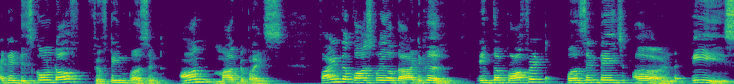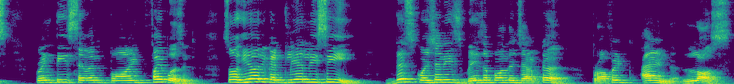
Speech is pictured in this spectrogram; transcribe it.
at a discount of 15% on marked price. Find the cost price of the article if the profit percentage earned is 27.5%. So here you can clearly see this question is based upon the chapter profit and loss.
